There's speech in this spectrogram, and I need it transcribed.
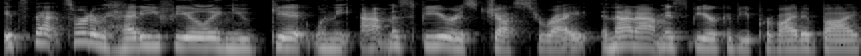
it's that sort of heady feeling you get when the atmosphere is just right. And that atmosphere could be provided by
